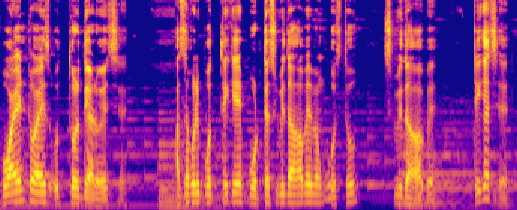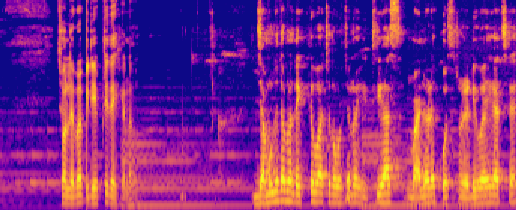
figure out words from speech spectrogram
পয়েন্ট ওয়াইজ উত্তর দেওয়া রয়েছে। আশা করি প্রত্যেকে পড়তে সুবিধা হবে এবং বুঝতেও সুবিধা হবে। ঠিক আছে? চলো এবার পিডিএফটি দেখে নাও। যেমন কি তোমরা দেখতে পাচ্ছ তোমার জন্য ইতিহাস মাইনরের কোশ্চেন রেডি হয়ে গেছে।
